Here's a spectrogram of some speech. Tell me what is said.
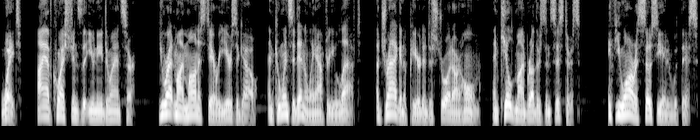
Wait, I have questions that you need to answer. You were at my monastery years ago, and coincidentally after you left, a dragon appeared and destroyed our home and killed my brothers and sisters. If you are associated with this,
